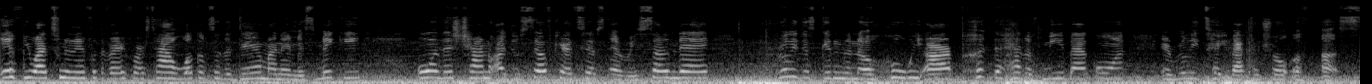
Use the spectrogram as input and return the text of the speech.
if you are tuning in for the very first time, welcome to the Den. My name is Mikki. On this channel, I do self-care tips every Sunday really just getting to know who we are, put the head of me back on, and really take back control of us.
